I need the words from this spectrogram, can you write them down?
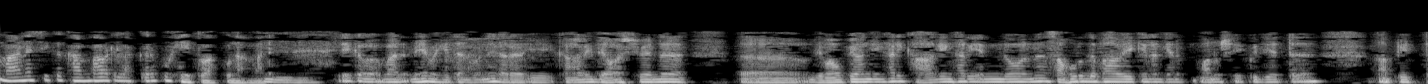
මානසික කම්පාවට ලක් කරපු හේතුවක් වුණා මට. ඒක මෙහෙම හිතන්න ඕනේ අර ඒ කාලේදී අවශ්‍ය වෙන දෙමව්පියන්ගෙන් හරි කාගෙන් හරි එන්න ඕන සහෘදභාවය කියලා කියන මිනිසෙක් විදිහට අපිට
